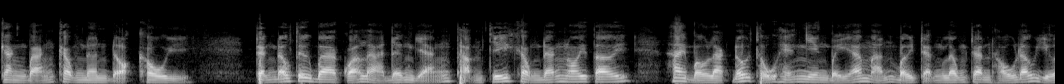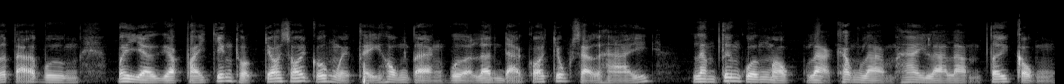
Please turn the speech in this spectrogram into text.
căn bản không nên đoạt khôi. Trận đấu thứ ba quả là đơn giản, thậm chí không đáng nói tới. Hai bộ lạc đối thủ hiển nhiên bị ám ảnh bởi trận long tranh hậu đấu giữa tả vương. Bây giờ gặp phải chiến thuật chó sói của Nguyệt Thị hung tàn vừa lên đã có chút sợ hãi. làm tướng quân một là không làm, hai là làm tới cùng.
